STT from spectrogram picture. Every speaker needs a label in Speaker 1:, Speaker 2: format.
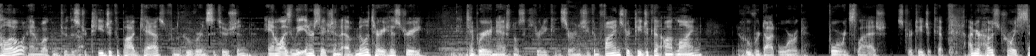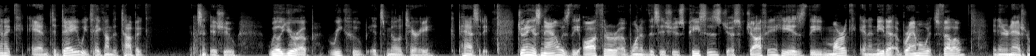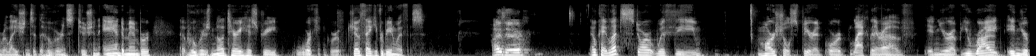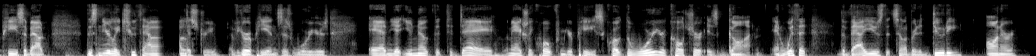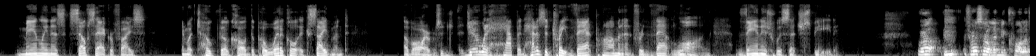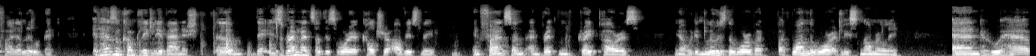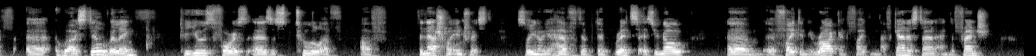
Speaker 1: Hello, and welcome to the Strategika podcast from the Hoover Institution, analyzing the intersection of military history and contemporary national security concerns. You can find Strategika online at hoover.org forward slash Strategika. I'm your host, Troy Senik, and today we take on the topic issue Will Europe recoup its military capacity. Joining us now is the author of one of this issue's pieces, Joseph Joffe. He is the Marc and Anita Abramowitz Fellow in International Relations at the Hoover Institution and a member of Hoover's Military History Working Group. Joe, thank you for being with us.
Speaker 2: Hi there.
Speaker 1: Okay, let's start with the martial spirit or lack thereof in Europe. You write in your piece about this nearly 2,000 history of Europeans as warriors and yet you note that today let me actually quote from your piece quote the warrior culture is gone and with it the values that celebrated duty honor manliness self-sacrifice and what tocqueville called the poetical excitement of arms. So, joe what happened? How does a trait that prominent for that long vanish with such speed?
Speaker 2: Well first of all let me qualify it a little bit it hasn't completely vanished. Um, there is okay. remnants of this warrior culture, obviously, in France and, and Britain, great powers, you know, who didn't lose the war but but won the war at least nominally, and who have uh, who are still willing to use force as a tool of of the national interest. So you know, you have the the Brits, as you know, um, uh, fight in Iraq and fight in Afghanistan, and the French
